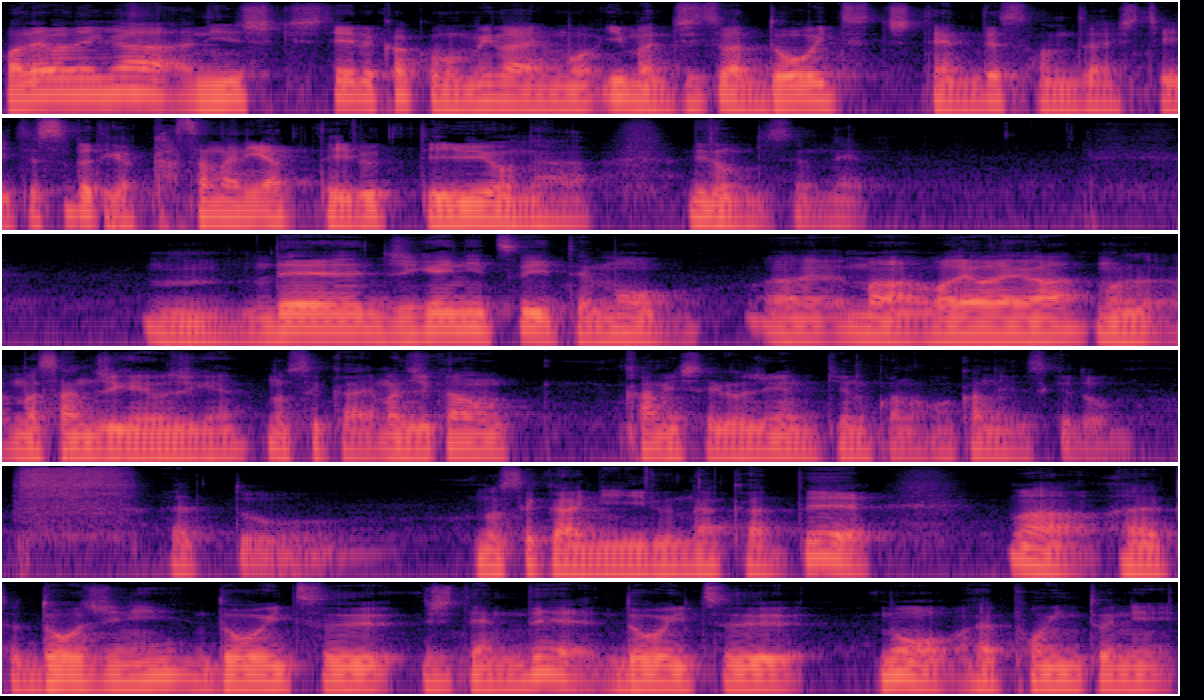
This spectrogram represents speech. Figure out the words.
我々が認識している過去も未来も今実は同一地点で存在していて全てが重なり合っているっていうような理論ですよね。うん、で次元についても、えー、まあ我々がもう、まあ、3次元4次元の世界、まあ、時間を加味した4次元っていうのかな分かんないですけどえっとの世界にいる中で、まあ、えっと同時に同一時点で同一のポイントに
